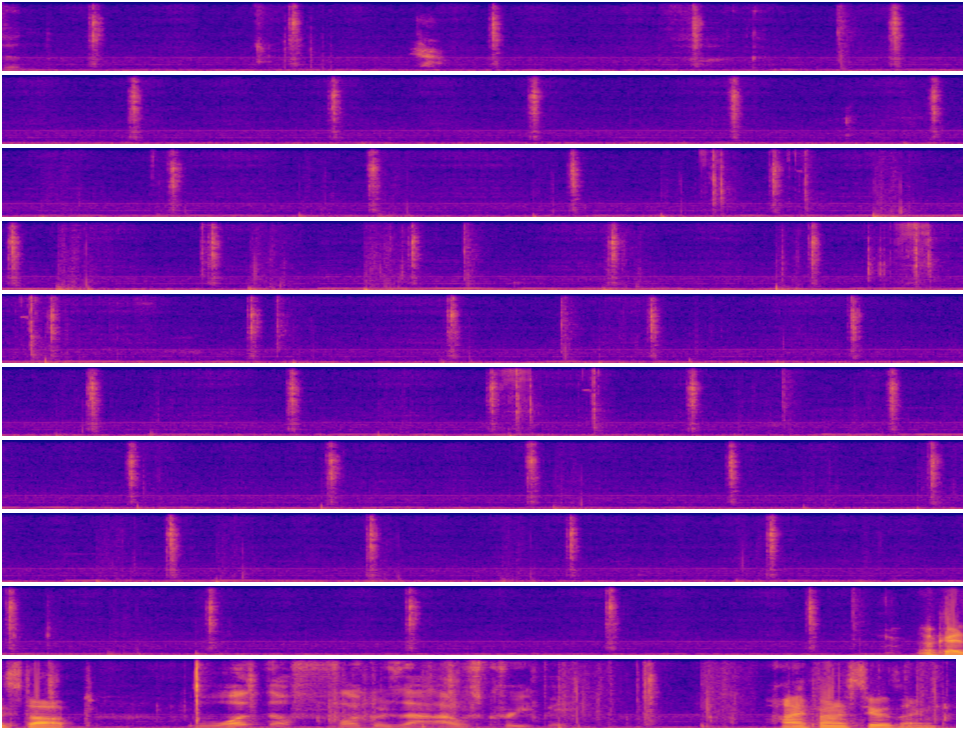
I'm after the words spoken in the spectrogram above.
mountain. Okay, it stopped. What the fuck was that? That was creepy. I found a steel thing.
